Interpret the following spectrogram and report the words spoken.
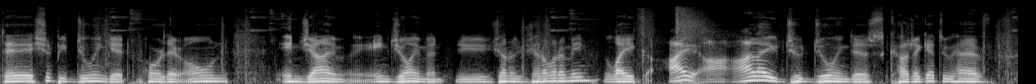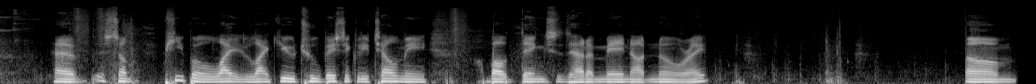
They should be doing it for their own enjoy enjoyment. You, you know you know what I mean? Like I I, I like do, doing this because I get to have have some people like like you to basically tell me about things that I may not know, right? Um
